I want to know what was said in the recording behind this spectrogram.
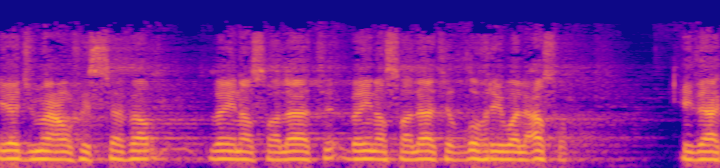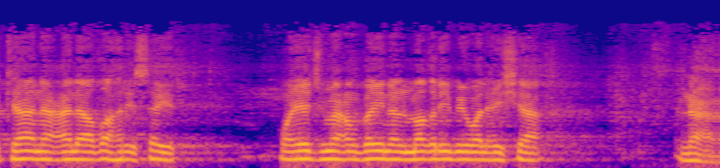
يجمع في السفر بين صلاة بين صلاة الظهر والعصر إذا كان على ظهر سير. ويجمع بين المغرب والعشاء. نعم.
